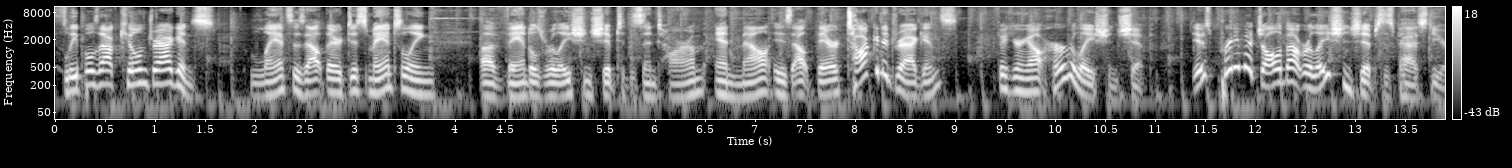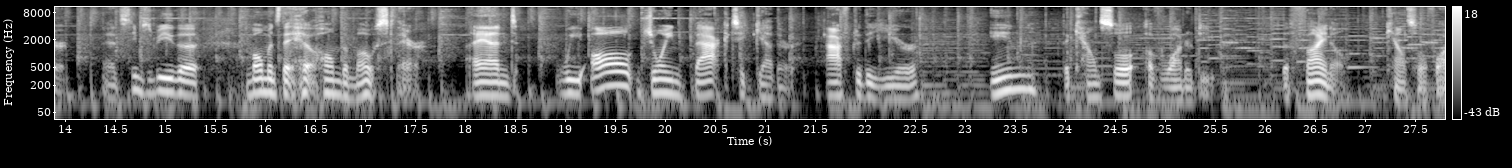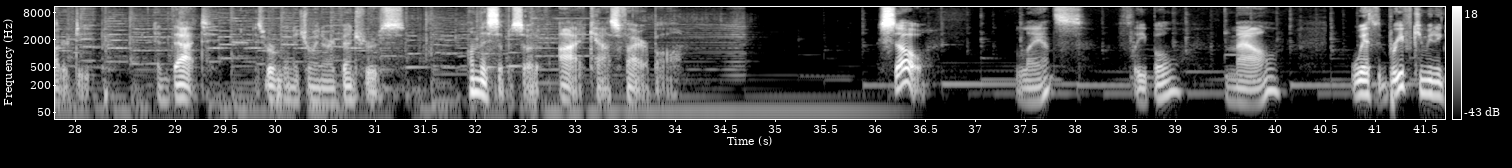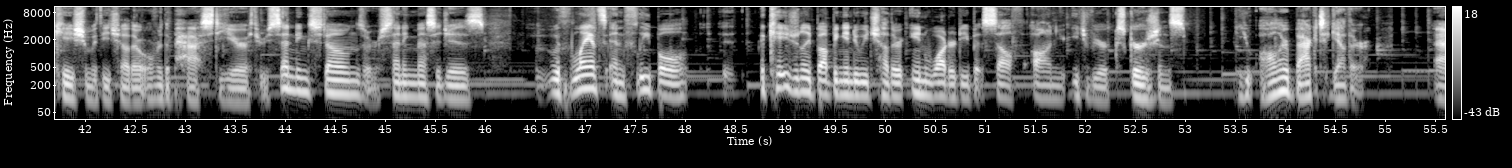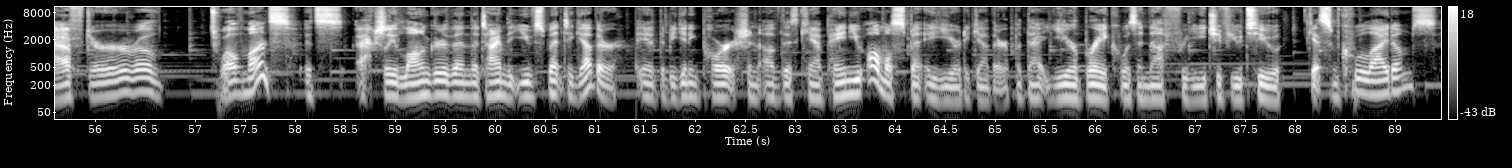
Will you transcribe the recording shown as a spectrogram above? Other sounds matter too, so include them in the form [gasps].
Fleeple's out killing dragons. Lance is out there dismantling uh, Vandal's relationship to the Zhentarim, and Mal is out there talking to dragons, figuring out her relationship. It was pretty much all about relationships this past year. It seems to be the moments that hit home the most there. And we all joined back together after the year in the Council of Waterdeep, the final Council of Waterdeep. And that is where we're going to join our adventurers on this episode of I Cast Fireball. So, Lance, Fleeple, Mal, with brief communication with each other over the past year through sending stones or sending messages, with Lance and Fleeple occasionally bumping into each other in Waterdeep itself on each of your excursions, you all are back together after uh, 12 months. It's actually longer than the time that you've spent together at the beginning portion of this campaign. You almost spent a year together, but that year break was enough for each of you to get some cool items,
